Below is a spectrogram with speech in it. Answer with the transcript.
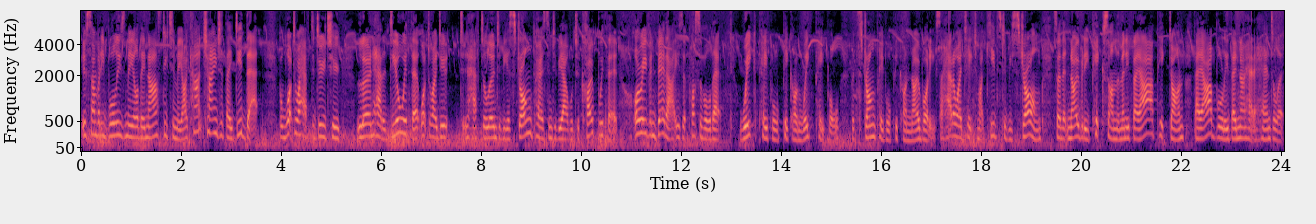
If somebody bullies me or they're nasty to me, I can't change that they did that. But what do I have to do to learn how to deal with it? What do I do to have to learn to be a strong person to be able to cope with it? Or even better, is it possible that weak people pick on weak people, but strong people pick on nobody? So how do I teach my kids to be strong so that nobody picks on them? And if they are picked on, they are bullied, they know how to handle it.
